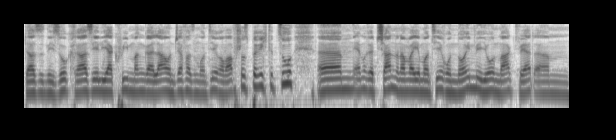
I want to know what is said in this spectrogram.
das ist nicht so krass. Elia Queen, Mangala und Jefferson Montero haben Abschlussberichte zu. Ähm, Emre Can, dann haben wir hier Montero, 9 Millionen Marktwert. Ähm,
